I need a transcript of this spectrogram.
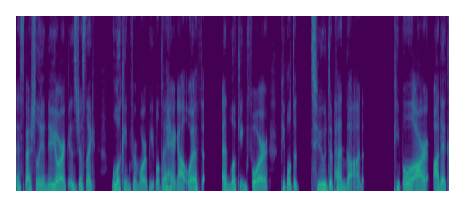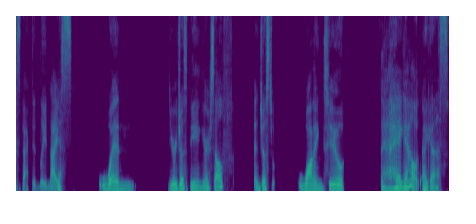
especially in New York, is just like looking for more people to hang out with and looking for people to to depend on. People are unexpectedly nice when you're just being yourself and just wanting to hang out, I guess.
